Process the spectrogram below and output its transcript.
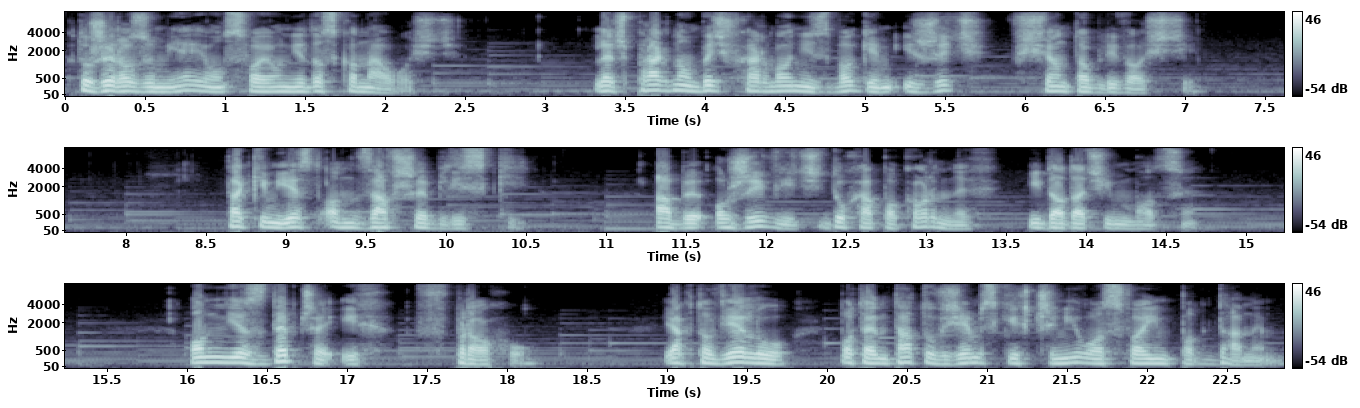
którzy rozumieją swoją niedoskonałość, lecz pragną być w harmonii z Bogiem i żyć w świątobliwości. Takim jest On zawsze bliski, aby ożywić ducha pokornych i dodać im mocy. On nie zdepcze ich w prochu, jak to wielu potentatów ziemskich czyniło swoim poddanym,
